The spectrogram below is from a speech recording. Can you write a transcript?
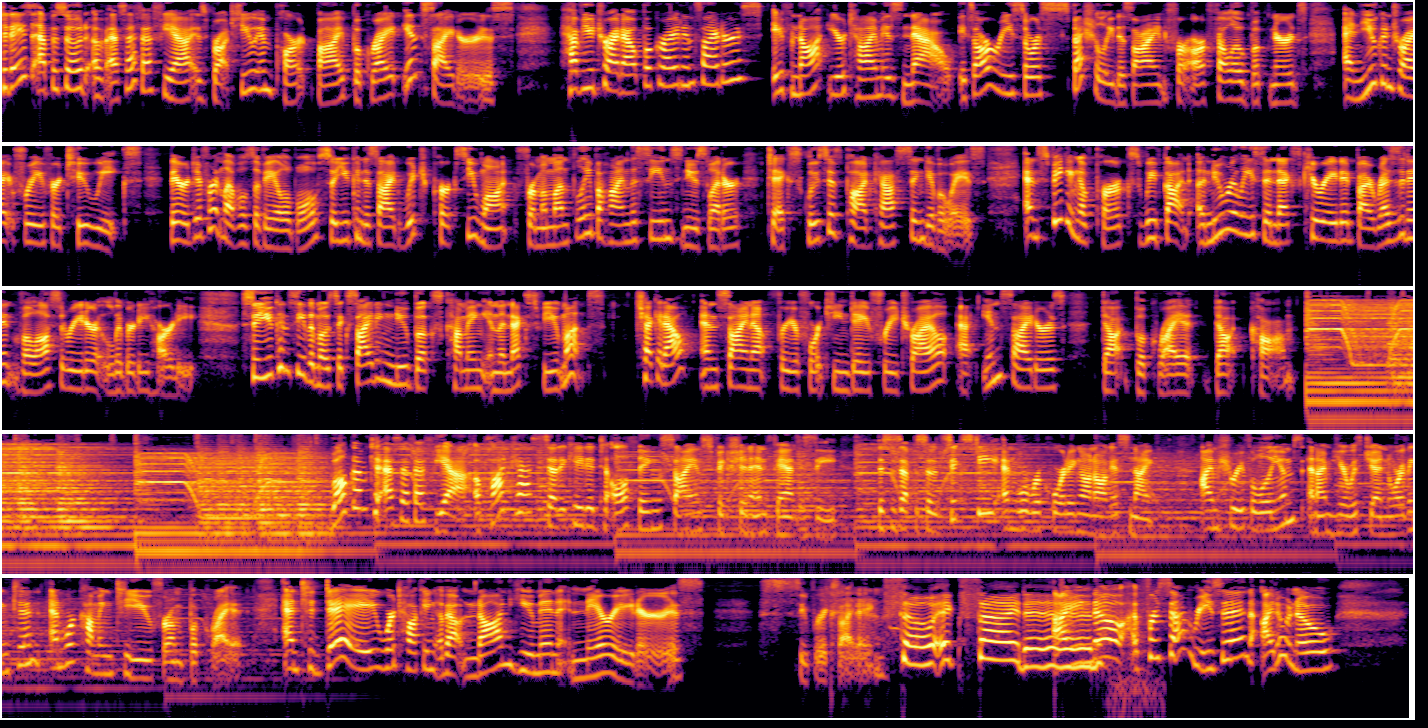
Today's episode of SFF Yeah is brought to you in part by Book Riot Insiders. Have you tried out Book Riot Insiders? If not, your time is now. It's our resource specially designed for our fellow book nerds, and you can try it free for two weeks. There are different levels available, so you can decide which perks you want from a monthly behind the scenes newsletter to exclusive podcasts and giveaways. And speaking of perks, we've got a new release index curated by resident Velocireader Liberty Hardy. So you can see the most exciting new books coming in the next few months. Check it out and sign up for your 14 day free trial at insiders.bookriot.com. Welcome to SFF Yeah, a podcast dedicated to all things science fiction and fantasy. This is episode 60, and we're recording on August 9th. I'm Sharifa Williams, and I'm here with Jen Northington, and we're coming to you from Book Riot. And today we're talking about non human narrators super exciting. So excited. I know. For some reason, I don't know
